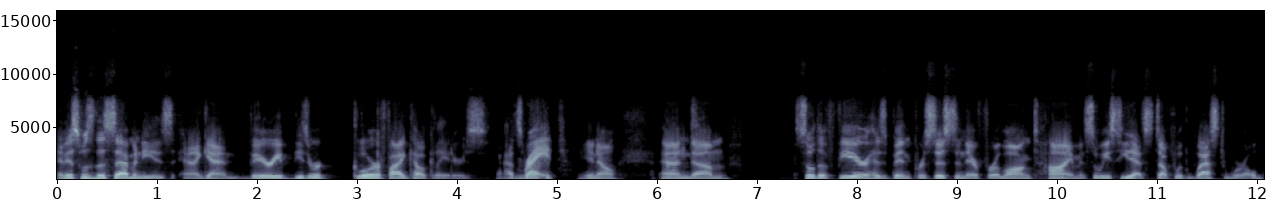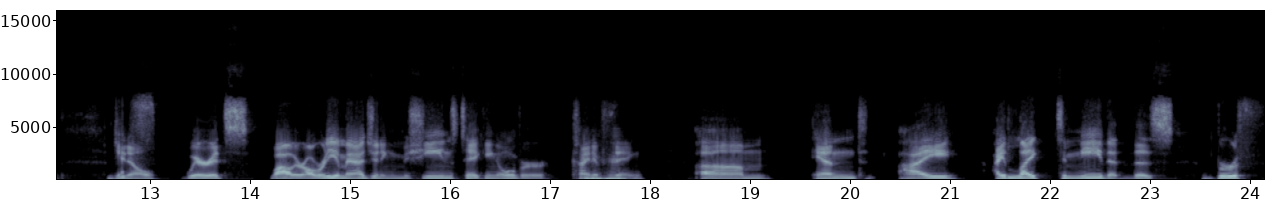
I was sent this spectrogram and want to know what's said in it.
And this was the 70s. And again, very, these were glorified calculators. That's right. What, you know, and right. um, so the fear has been persistent there for a long time. And so we see that stuff with Westworld, yes. you know, where it's, wow, they're already imagining machines taking over kind mm-hmm. of thing. Um, and I, I like to me that this birth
